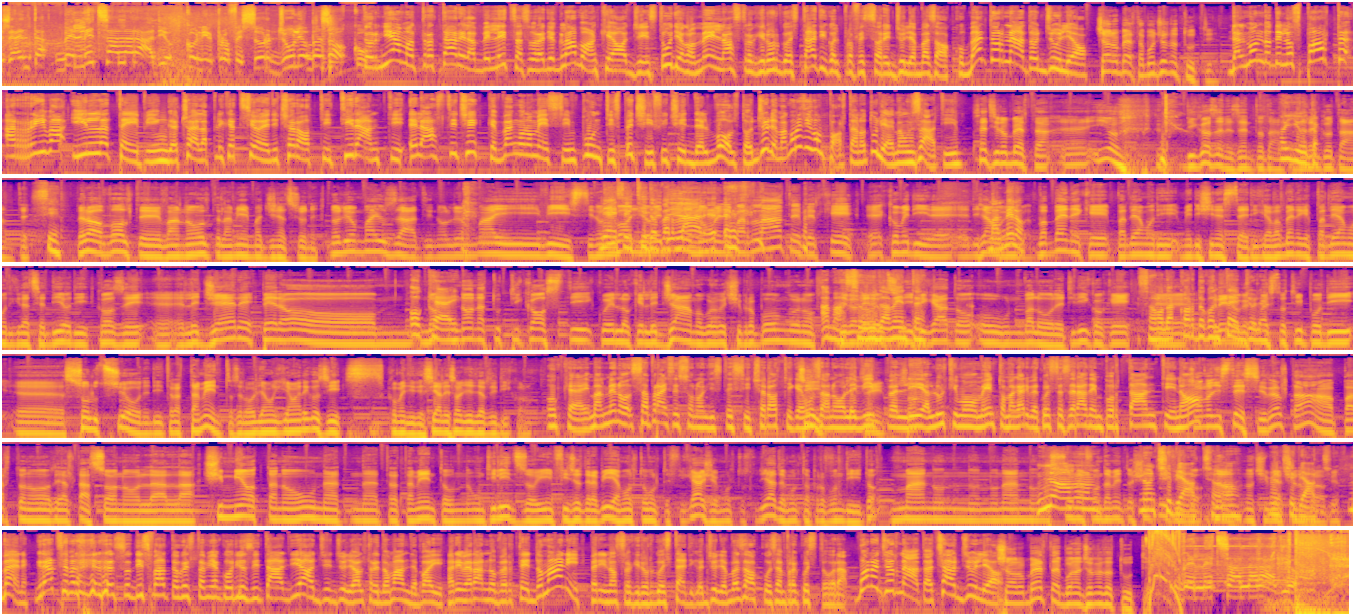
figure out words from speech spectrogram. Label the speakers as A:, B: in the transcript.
A: presenta Bellezza alla radio con il professor Giulio Basocco.
B: Torniamo a trattare la bellezza su Radio Globo anche oggi in studio con me il nostro chirurgo estetico, il professore Giulio Basocco. Bentornato Giulio!
C: Ciao Roberta, buongiorno a tutti.
B: Dal mondo dello sport arriva il taping, cioè l'applicazione di cerotti tiranti elastici che vengono messi in punti specifici del volto. Giulio, ma come si comportano? Tu li hai mai usati?
C: Senti Roberta, eh, io di cose ne sento tante,
B: Aiuto.
C: ne leggo tante.
B: Sì.
C: Però a volte vanno oltre la mia immaginazione. Non li ho mai usati, non li ho mai visti, non
B: Ne
C: li voglio vedere,
B: parlare?
C: non me ne parlate perché, eh, come dire, eh, diciamo
B: almeno-
C: va bene che parliamo di medicina estetica, va bene che parliamo di, grazie a Dio, di cose eh, leggere, però mh,
B: Ok.
C: no- non a tutti i costi quello che leggiamo, quello che ci propongono
B: Ah, ma
C: deve avere un significato o un valore. Ti dico che
B: Sono
C: eh,
B: d'accordo con
C: credo
B: te,
C: che
B: Giulia.
C: questo tipo di eh, soluzione, di trattamento, se lo vogliamo chiamare così, come dire, sia alle soglie del ridicolo.
B: Ok, ma almeno saprai se sono gli stessi cerotti che
C: Sì,
B: usano le VIP
C: sì,
B: lì
C: sono-
B: all'ultimo momento, magari per queste serate importanti, no?
C: Sono gli stessi, in realtà partono, in realtà sono la, la- scimmiottano una- un trattamento, un, un utilizzo in fisioterapia molto molto efficace, molto studiato e molto approfondito, ma non, non- non hanno nessun
B: non-
C: fondamento
B: non
C: scientifico.
B: ci piacciono.
C: No, non ci piacciono
B: piacciono.
C: proprio.
B: Bene, grazie per aver soddisfatto questa mia curiosità di oggi. Giulio, altre domande poi arriveranno per te domani. Per il nostro chirurgo estetico Giulio Basocco, sempre a quest'ora. Buona giornata, ciao Giulio.
C: Ciao Roberta e buona giornata a tutti.
A: Bellezza alla radio.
